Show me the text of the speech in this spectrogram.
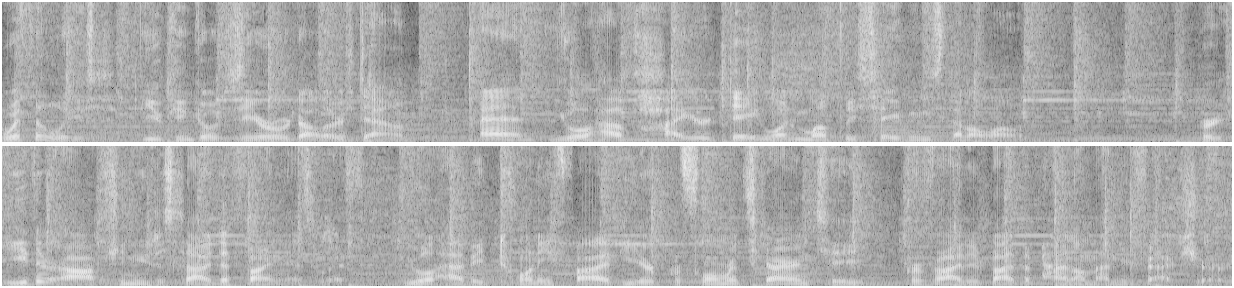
With a lease, you can go $0 down, and you will have higher day one monthly savings than a loan. For either option you decide to finance with, you will have a 25 year performance guarantee provided by the panel manufacturer.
